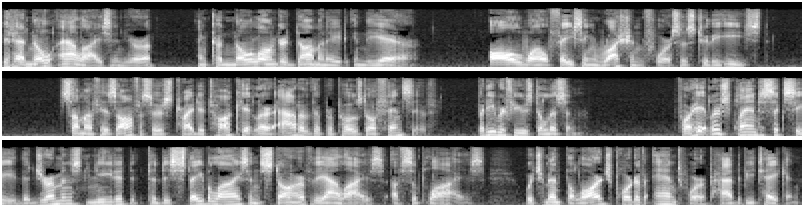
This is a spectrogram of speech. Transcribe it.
It had no allies in Europe and could no longer dominate in the air all while facing Russian forces to the east. Some of his officers tried to talk Hitler out of the proposed offensive, but he refused to listen. For Hitler's plan to succeed, the Germans needed to destabilize and starve the Allies of supplies, which meant the large port of Antwerp had to be taken.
